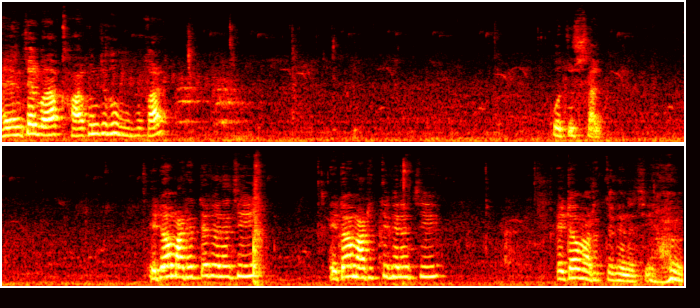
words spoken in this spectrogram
হেলেঞ্চার বড়া খাওয়া কিন্তু খুব উপকার। কচুর শাক। এটাও মাঠের থেকে এনেছি, এটাও মাঠের থেকে এনেছি, এটাও মাঠের থেকে এনেছি হুম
